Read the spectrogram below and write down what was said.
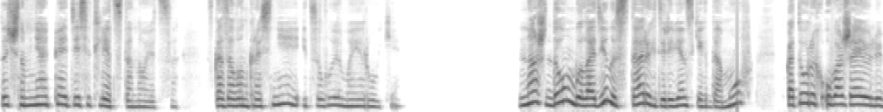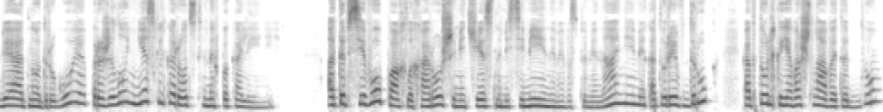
Точно мне опять десять лет становится», — сказал он краснее и целуя мои руки. Наш дом был один из старых деревенских домов, в которых, уважая и любя одно другое, прожило несколько родственных поколений. Ото всего пахло хорошими, честными семейными воспоминаниями, которые вдруг, как только я вошла в этот дом,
